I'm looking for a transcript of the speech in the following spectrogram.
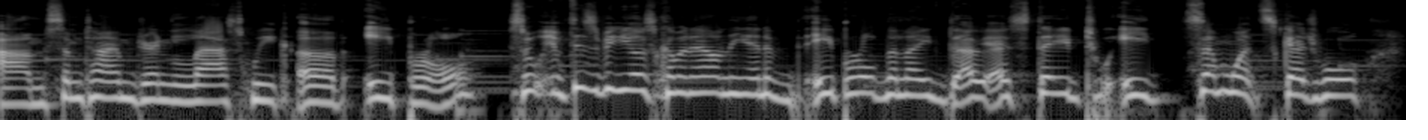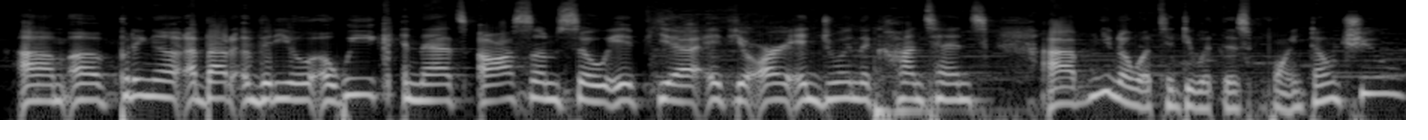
um, sometime during the last week of April. So if this video is coming out in the end of April, then I, I, I stayed to a somewhat schedule um, of putting out about a video a week, and that's awesome. So if you if you are enjoying the content, um, you know what to do at this point, don't you?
